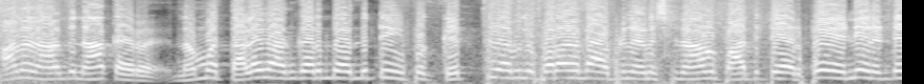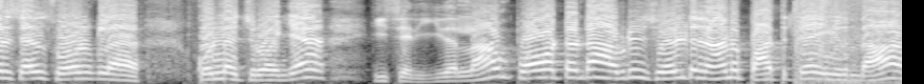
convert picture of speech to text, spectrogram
ஆனா நான் வந்து நாக் ஆயிடுவேன். நம்ம தலைவர் அங்க இருந்து வந்துட்டு இப்ப கெத்து அமைக்க போறாங்கடா அப்படின்னு நினைச்சிட்டு நானும் பார்த்துட்டே இருப்பேன். என்ன ரெண்டு பேரும் சேர்ந்து சோழன்களை கொள்ள வச்சிருவாங்க. இ- சரி இதெல்லாம் போட்டோம்டா அப்படின்னு சொல்லிட்டு நானும் பார்த்துட்டே இருந்தா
